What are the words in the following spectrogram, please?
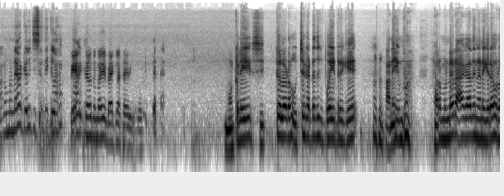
அரை மணி நேரம் கழிச்சு சந்திக்கலாம். பேருக்கு தகுந்த மாதிரி பேக்லாஸ் ஆயிருக்கு மக்களே சிக்கலோட உச்சக்கட்டத்துக்கு போயிட்டு இருக்கு. அநேகமா அரை மணி நேரம் ஆகாதுன்னு நினைக்கிறேன். ஒரு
